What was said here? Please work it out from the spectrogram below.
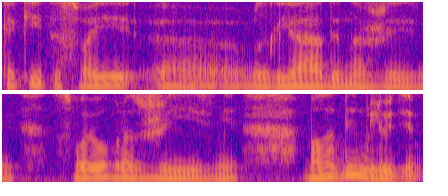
какие-то свои э, взгляды на жизнь, свой образ жизни. Молодым людям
